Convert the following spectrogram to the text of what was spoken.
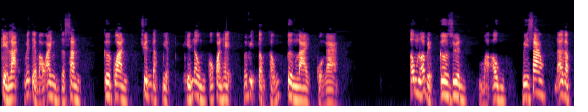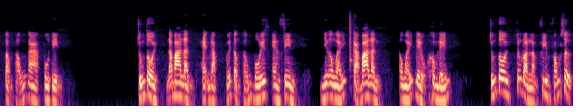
Kể lại với tờ báo Anh The Sun, cơ quan chuyên đặc biệt khiến ông có quan hệ với vị Tổng thống tương lai của Nga. Ông nói về cơ duyên mà ông vì sao đã gặp Tổng thống Nga Putin. Chúng tôi đã ba lần hẹn gặp với Tổng thống Boris Yeltsin, nhưng ông ấy cả ba lần, ông ấy đều không đến. Chúng tôi trong đoàn làm phim phóng sự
